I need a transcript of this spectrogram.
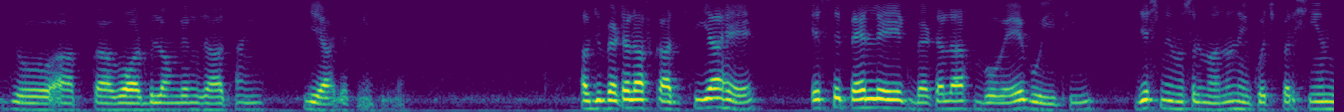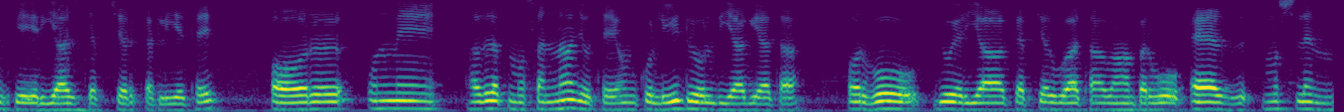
जो आपका वॉर बिलोंगिंग्स आई, ये आ जाती हैं चीज़ें। अब जो बैटल ऑफ़ कादसिया है, इससे पहले एक बैटल ऑफ़ बोवेब हुई थी, जिसमें मुसलमानों ने कुछ पर्शियंस के एरियाज़ कैप्चर कर लिए थे, और उनमें हज़रत मुसन्ना जो थे, उनको लीड रोल दिया गया था और वो जो एरिया कैप्चर हुआ था, वहाँ पर वो एज़ मुस्लिम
